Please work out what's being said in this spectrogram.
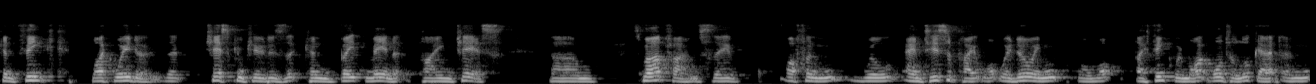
can think like we do, that chess computers that can beat men at playing chess. Um, smartphones, they often will anticipate what we're doing or what they think we might want to look at, and,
